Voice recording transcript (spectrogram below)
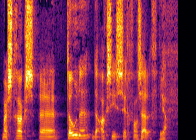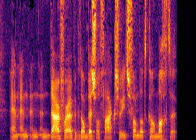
maar straks uh, tonen de acties zich vanzelf. Ja. En, en, en, en daarvoor heb ik dan best wel vaak zoiets van dat kan wachten.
